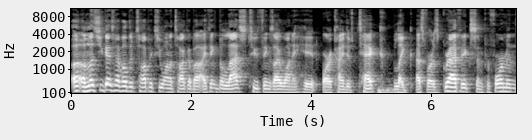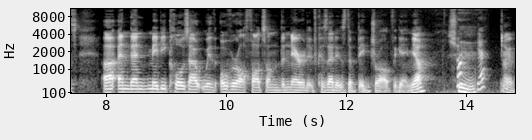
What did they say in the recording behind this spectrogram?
uh, unless you guys have other topics you want to talk about, I think the last two things I want to hit are kind of tech, like as far as graphics and performance, uh, and then maybe close out with overall thoughts on the narrative because that is the big draw of the game. Yeah. Sure. Mm-hmm. Yeah. Okay.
